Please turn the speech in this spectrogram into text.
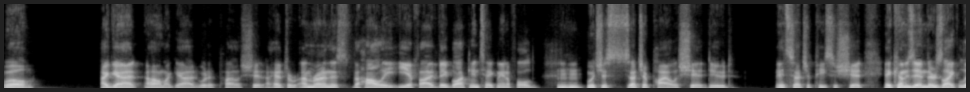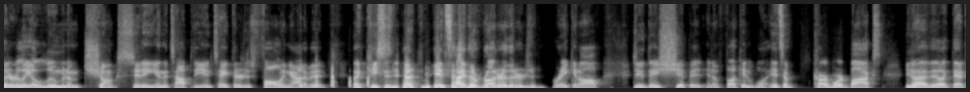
Well, I got oh my God, what a pile of shit. I had to I'm running this the Holley EFI big block intake manifold. mhm. which is such a pile of shit, dude. It's such a piece of shit. It comes in, there's like literally aluminum chunks sitting in the top of the intake that are just falling out of it, like pieces inside the runner that are just breaking off. Dude, they ship it in a fucking it's a cardboard box. You know how they like that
